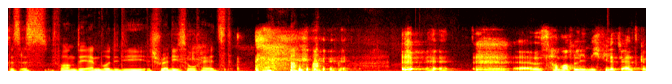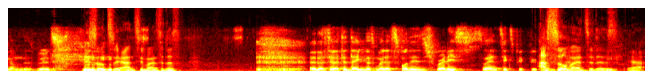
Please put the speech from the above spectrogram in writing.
das ist vom DM, wo du die Shreddies hochhältst. das haben hoffentlich nicht viele zu ernst genommen, das Bild. Wieso zu ernst? Wie meinst du das? dass die Leute denken, dass man jetzt von diesen Shreddies so ein Sixpack bekommt. Ach so, meinst du das? Ja.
